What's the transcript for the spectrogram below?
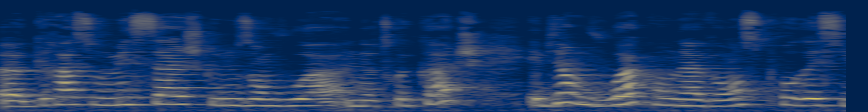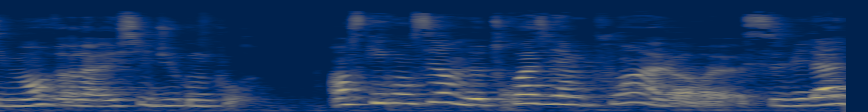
euh, grâce aux messages que nous envoie notre coach, eh bien on voit qu'on avance progressivement vers la réussite du concours. En ce qui concerne le troisième point, alors euh, celui-là,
